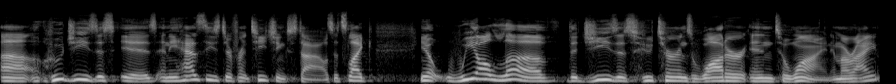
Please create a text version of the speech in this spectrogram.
uh, who Jesus is, and he has these different teaching styles. It's like, you know, we all love the Jesus who turns water into wine. Am I right?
